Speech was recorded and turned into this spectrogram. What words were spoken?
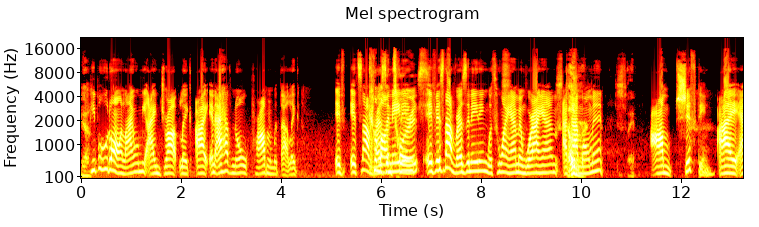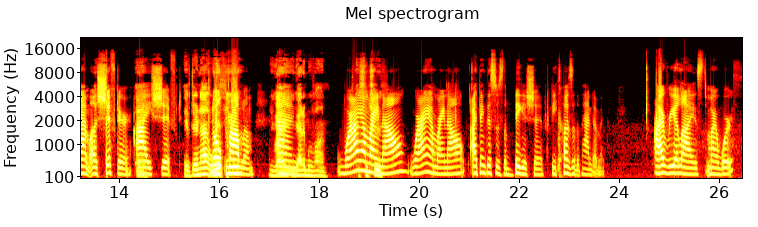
Yeah. People who don't align with me, I drop. Like I and I have no problem with that. Like if it's not Come resonating, Taurus. if it's not resonating with who I am and where I am at that Stubborn. moment, I'm shifting. I am a shifter. I shift. if they're not No with you, problem. You got And- you got to move on. where I It's am right truth. now, where I am right now, I think this was the biggest shift because of the pandemic. I realized my worth.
